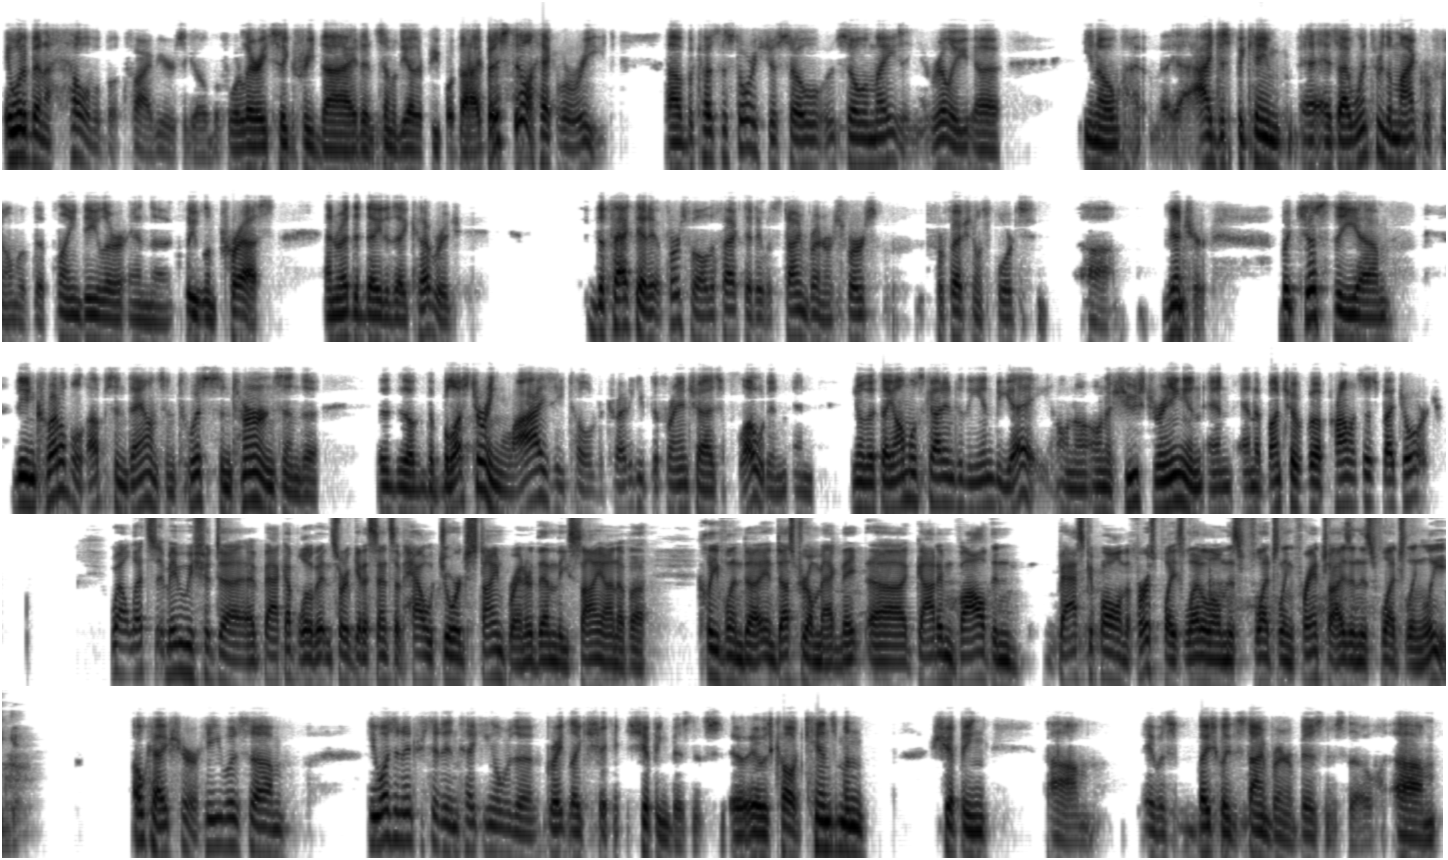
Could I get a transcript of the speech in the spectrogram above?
it would have been a hell of a book five years ago before Larry Siegfried died and some of the other people died. But it's still a heck of a read uh, because the story's just so so amazing. It really, uh, you know, I just became as I went through the microfilm of the Plain Dealer and the Cleveland Press and read the day-to-day coverage. The fact that it, first of all, the fact that it was Steinbrenner's first professional sports uh, venture, but just the um, the incredible ups and downs and twists and turns and the the the blustering lies he told to try to keep the franchise afloat and and you know that they almost got into the NBA on a on a shoestring and and and a bunch of uh, promises by George. Well, let's maybe we should uh, back up a little bit and sort of get a sense of how George Steinbrenner, then the scion of a Cleveland uh, industrial magnate, uh, got involved in basketball in the first place, let alone this fledgling franchise in this fledgling league. Okay, sure. He was um, he wasn't interested in taking over the Great Lakes shipping business. It, it was called Kinsman Shipping. Um, it was basically the Steinbrenner business, though. Um,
